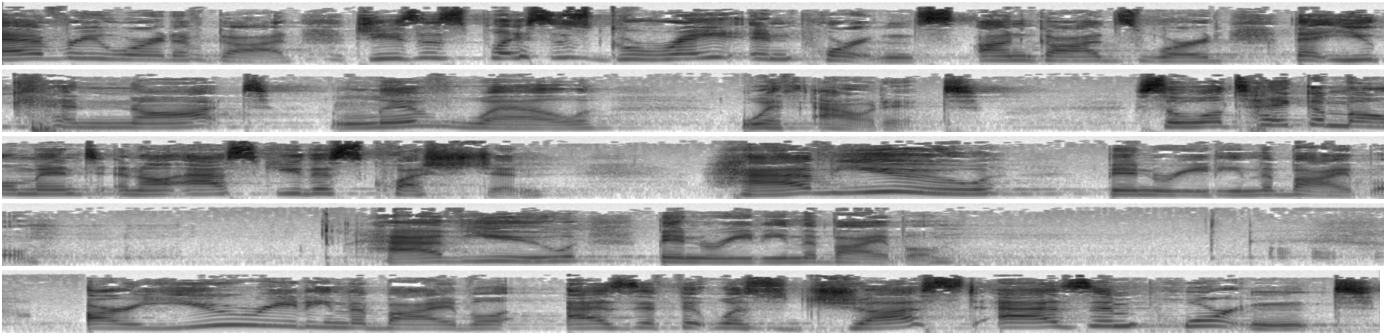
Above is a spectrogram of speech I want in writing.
every word of God. Jesus places great importance on God's word that you cannot live well without it. So we'll take a moment and I'll ask you this question Have you been reading the Bible? Have you been reading the Bible? Are you reading the Bible as if it was just as important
